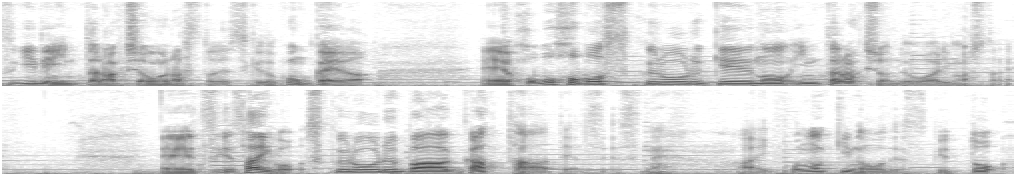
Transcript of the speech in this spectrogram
次でインタラクションはラストですけど、今回は、えーほぼほぼスクロール系のインタラクションで終わりましたね。えー次最後、 scrollbar gutter ってやつですね。はい、この機能ですけど、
